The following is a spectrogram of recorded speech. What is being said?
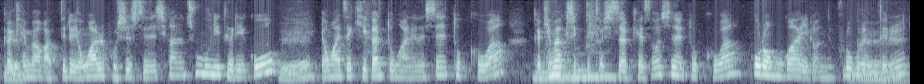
그러니까 예. 개막 앞뒤로 영화를 보실 수 있는 시간은 충분히 드리고 예. 영화제 기간 동안에는 cine talk와 그러니까 개막식부터 음. 시작해서 cine talk와 포럼과 이런 프로그램들을 네.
